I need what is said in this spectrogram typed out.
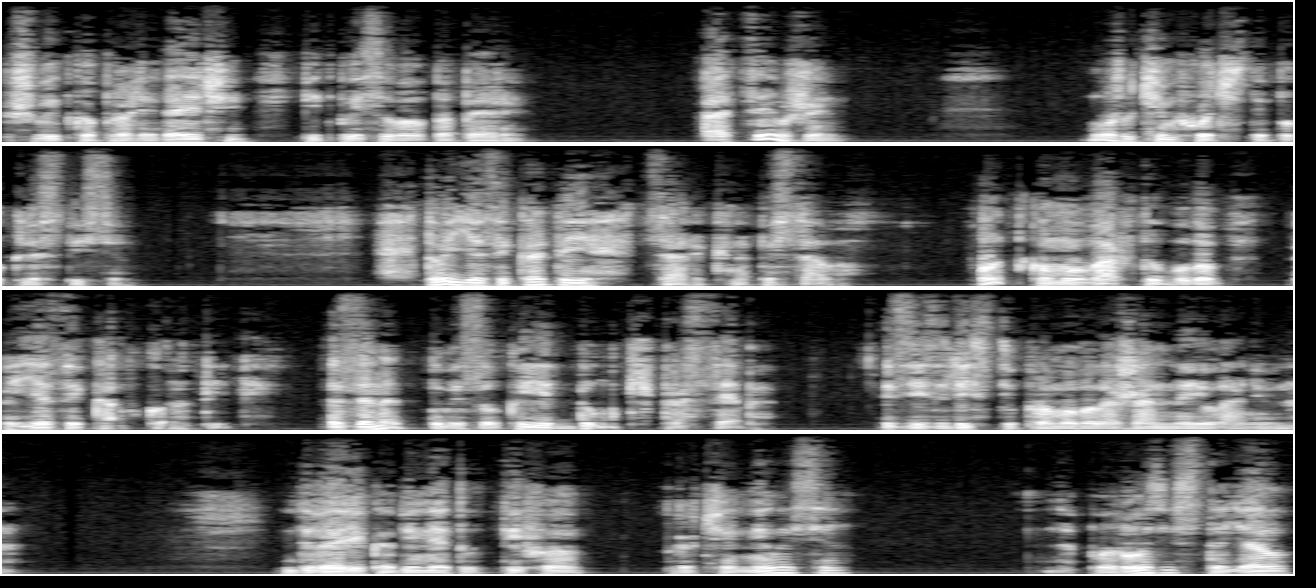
швидко проглядаючи, підписував папери. А це вже можу чим хочете поклястися. Той язикатий царик написав. От кому варто було б язика вкоротити. Занадто високої думки про себе, зі злістю промовила Жанна Іванівна. Двері кабінету тихо прочинилися. На порозі стояв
